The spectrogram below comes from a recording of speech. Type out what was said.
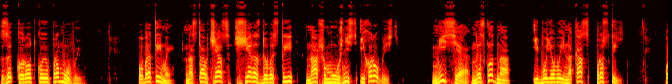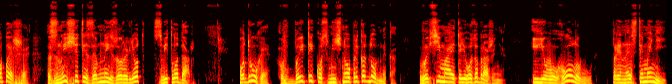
з короткою промовою. Побратими, настав час ще раз довести нашу мужність і хоробрість. Місія нескладна і бойовий наказ простий. По-перше, знищити земний зорельот Світлодар. По-друге, вбити космічного прикордонника. Ви всі маєте його зображення. І його голову принести мені.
